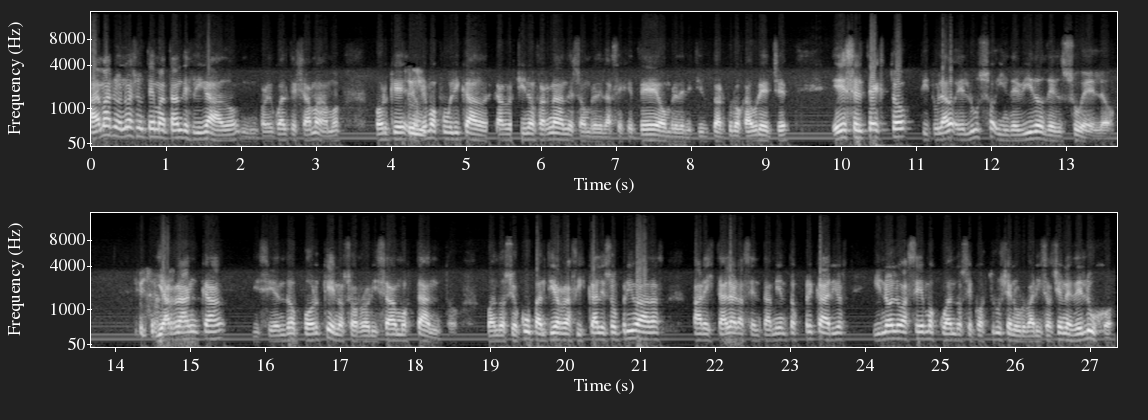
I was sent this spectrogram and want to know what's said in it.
Además, no, no es un tema tan desligado, por el cual te llamamos, porque lo que hemos publicado de Carlos Chino Fernández, hombre de la CGT, hombre del Instituto Arturo Jaureche, es el texto titulado El uso indebido del suelo. Y arranca diciendo por qué nos horrorizamos tanto cuando se ocupan tierras fiscales o privadas para instalar asentamientos precarios y no lo hacemos cuando se construyen urbanizaciones de lujo,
